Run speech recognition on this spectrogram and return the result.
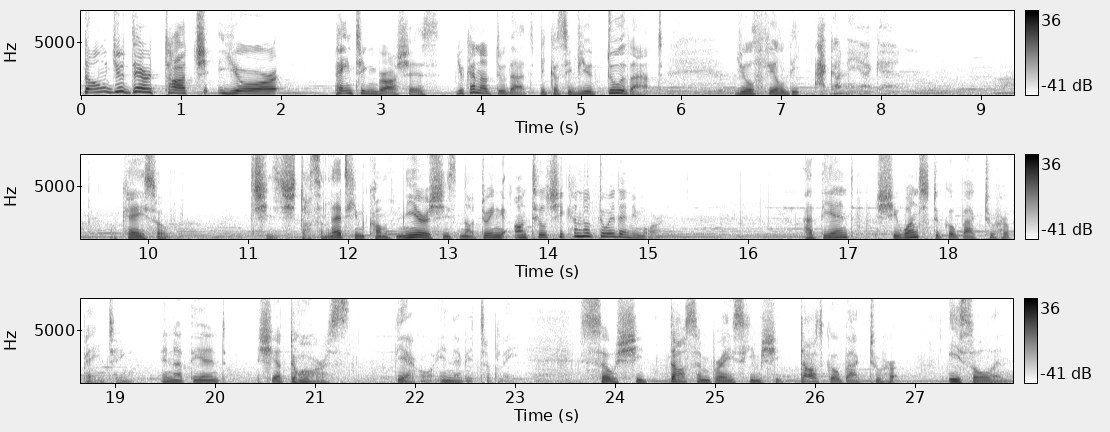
Don't you dare touch your painting brushes. You cannot do that because if you do that, you'll feel the agony again. Okay, so she, she doesn't let him come near. She's not doing it until she cannot do it anymore. At the end, she wants to go back to her painting. And at the end, she adores Diego inevitably. So she does embrace him. She does go back to her easel and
